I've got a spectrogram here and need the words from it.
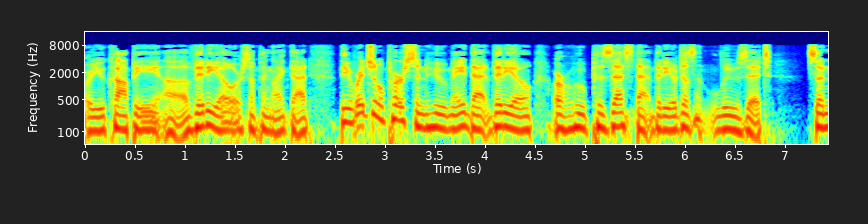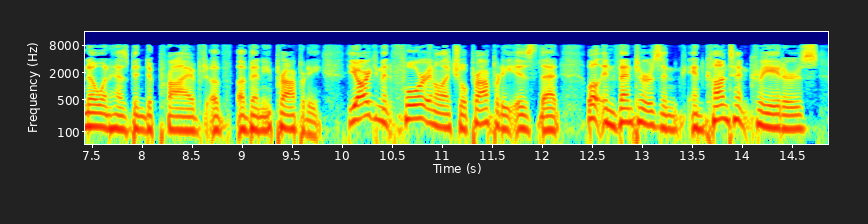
or you copy a video or something like that, the original person who made that video or who possessed that video doesn't lose it. So no one has been deprived of, of any property. The argument for intellectual property is that, well, inventors and, and content creators –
